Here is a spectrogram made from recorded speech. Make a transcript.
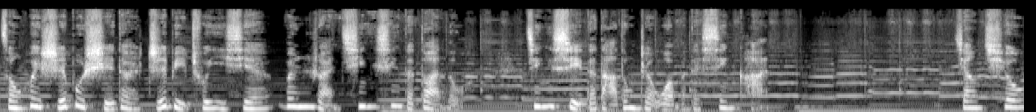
总会时不时地执笔出一些温软清新的段落，惊喜地打动着我们的心坎。将秋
